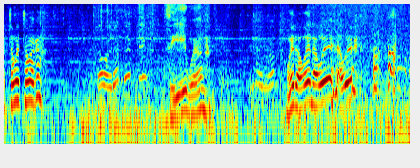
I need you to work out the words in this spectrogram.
Muestra, muestra para acá. Estaba grande este. Sí, weón. Mira, weón. Buena, buena, buena, weón.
